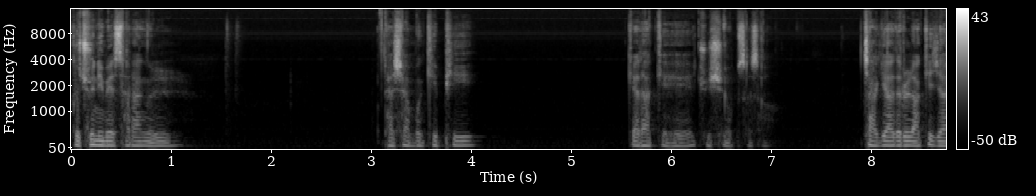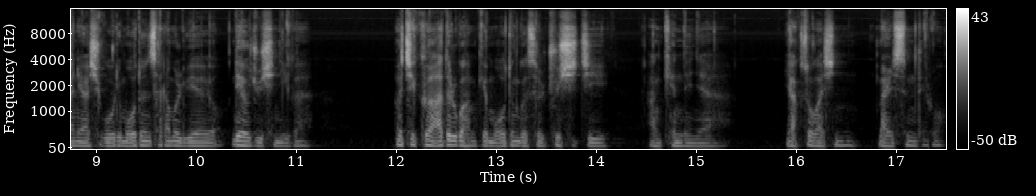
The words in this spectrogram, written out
그 주님의 사랑을 다시 한번 깊이 깨닫게 해 주시옵소서. 자기 아들을 아끼지 아니하시고 우리 모든 사람을 위하여 내어 주시니가 어찌 그 아들과 함께 모든 것을 주시지 않겠느냐 약속하신 말씀대로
